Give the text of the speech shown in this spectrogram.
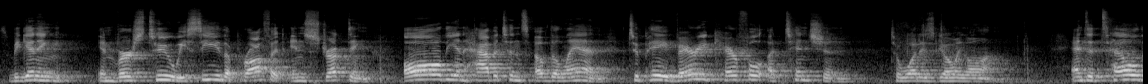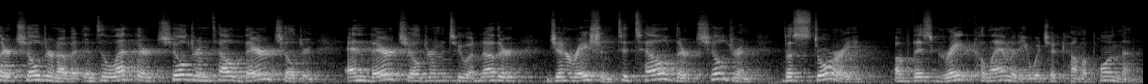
So, beginning in verse 2, we see the prophet instructing all the inhabitants of the land to pay very careful attention to what is going on and to tell their children of it and to let their children tell their children and their children to another generation, to tell their children the story of this great calamity which had come upon them.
